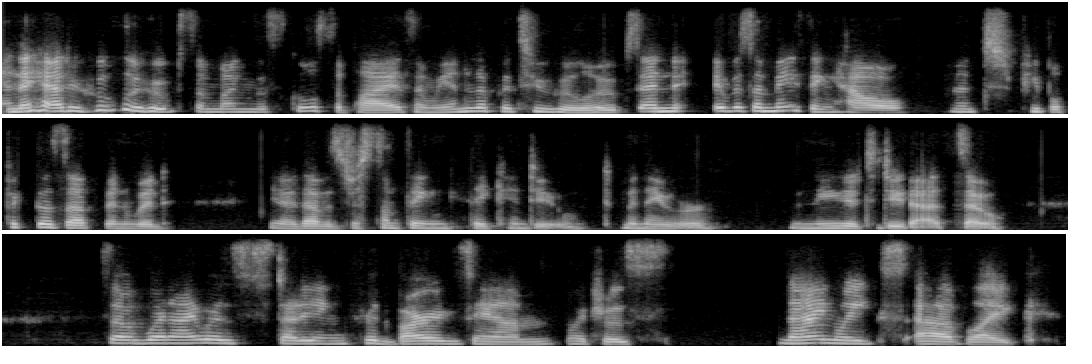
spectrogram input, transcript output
and they had hula hoops among the school supplies, and we ended up with two hula hoops. And it was amazing how much people picked those up and would, you know, that was just something they can do when they were needed to do that. So so when I was studying for the bar exam, which was nine weeks of like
